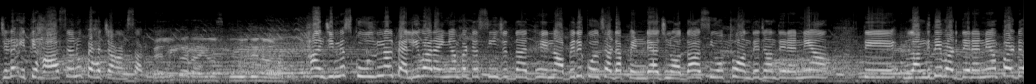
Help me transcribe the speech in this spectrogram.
ਜਿਹੜਾ ਇਤਿਹਾਸ ਹੈ ਉਹਨੂੰ ਪਹਿਚਾਣ ਸਕਦੇ ਹਾਂ। ਪਹਿਲੀ ਵਾਰ ਆਏ ਹੋ ਸਕੂਲ ਦੇ ਨਾਲ? ਹਾਂਜੀ ਮੈਂ ਸਕੂਲ ਦੇ ਨਾਲ ਪਹਿਲੀ ਵਾਰ ਆਈ ਹਾਂ ਬਟ ਅਸੀਂ ਜਿੱਦਾਂ ਇੱਥੇ ਨਾਭੇ ਦੇ ਕੋਲ ਸਾਡਾ ਪਿੰਡ ਹੈ ਜਨੌਦਾ ਅਸੀਂ ਉੱਥੋਂ ਆਉਂਦੇ ਜਾਂਦੇ ਰਹਿੰਦੇ ਆ ਤੇ ਲੰਘਦੇ ਵੜਦੇ ਰਹਿੰਦੇ ਆ ਪਰ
